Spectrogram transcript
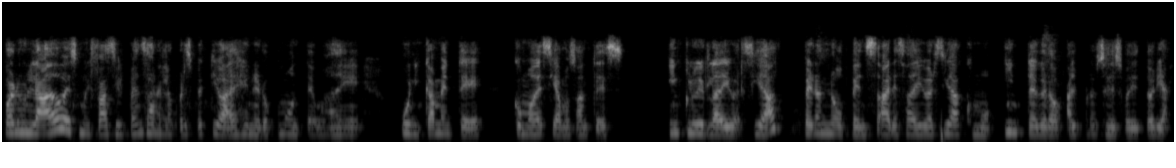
por un lado, es muy fácil pensar en la perspectiva de género como un tema de únicamente, como decíamos antes, incluir la diversidad, pero no pensar esa diversidad como íntegro al proceso editorial,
